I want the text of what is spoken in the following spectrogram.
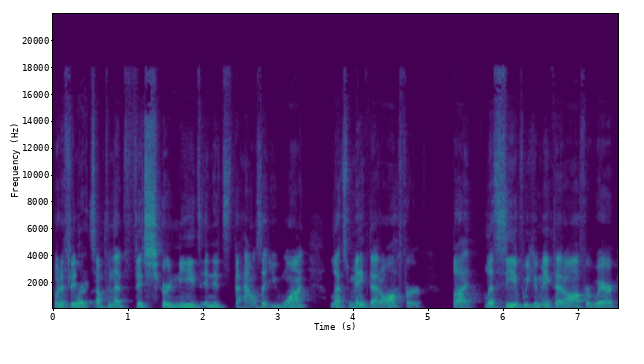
But if it's right. something that fits your needs and it's the house that you want, let's make that offer. But let's see if we can make that offer where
